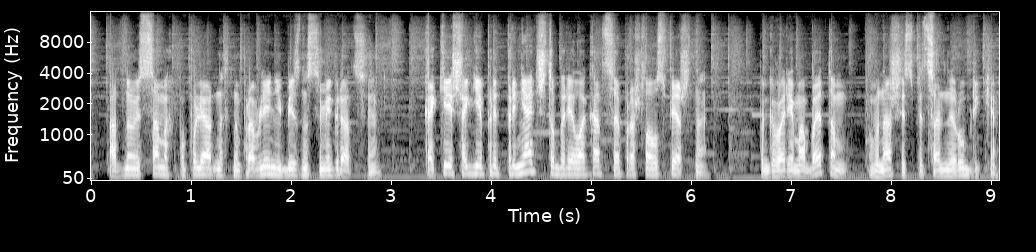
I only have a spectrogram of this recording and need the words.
– одно из самых популярных направлений бизнес-эмиграции. Какие шаги предпринять, чтобы релокация прошла успешно? Поговорим об этом в нашей специальной рубрике.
